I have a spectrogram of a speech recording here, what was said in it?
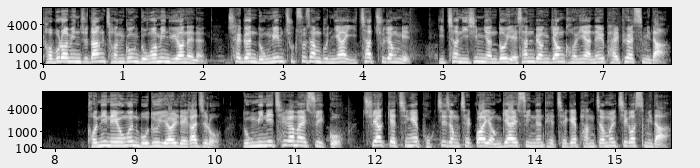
더불어민주당 전국농어민위원회는 최근 농림축수산 분야 2차 추경 및 2020년도 예산 변경 건의안을 발표했습니다. 건의 내용은 모두 14가지로 농민이 체감할 수 있고 취약계층의 복지 정책과 연계할 수 있는 대책에 방점을 찍었습니다.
